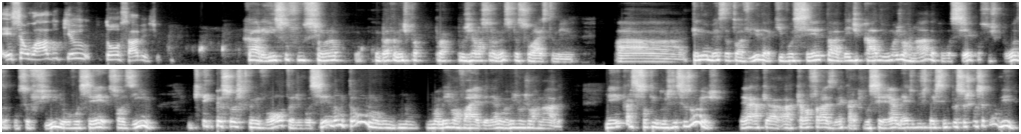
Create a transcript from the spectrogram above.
esse é o lado que eu tô, sabe? Tipo, Cara, isso funciona completamente para os relacionamentos pessoais também. Ah, tem momentos da tua vida que você está dedicado em uma jornada com você, com a sua esposa, com seu filho, ou você sozinho, e que tem pessoas que estão em volta de você não estão numa mesma vibe, né, numa mesma jornada. E aí, cara, você só tem duas decisões. Né? Aquela, aquela frase, né, cara, que você é a média das cinco pessoas que você convive.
